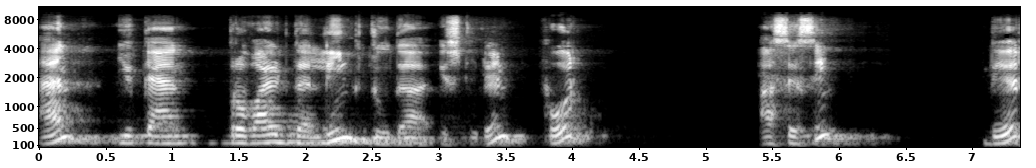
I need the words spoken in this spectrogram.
And you can provide the link to the student for assessing their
